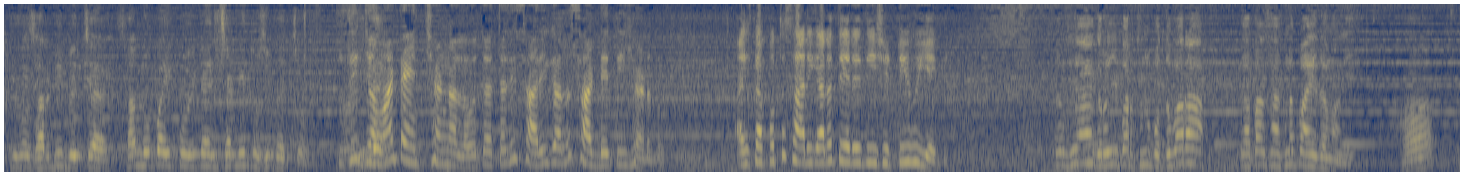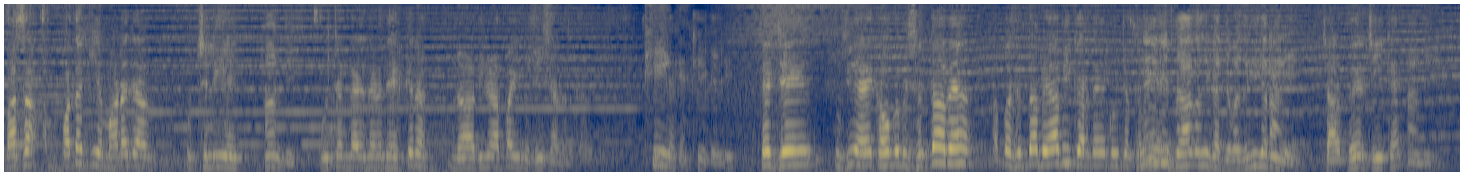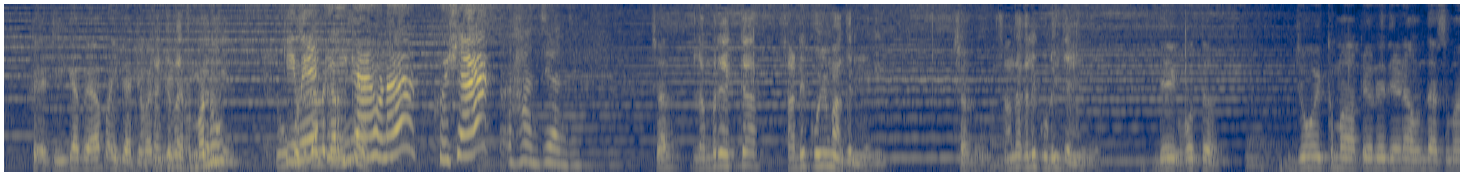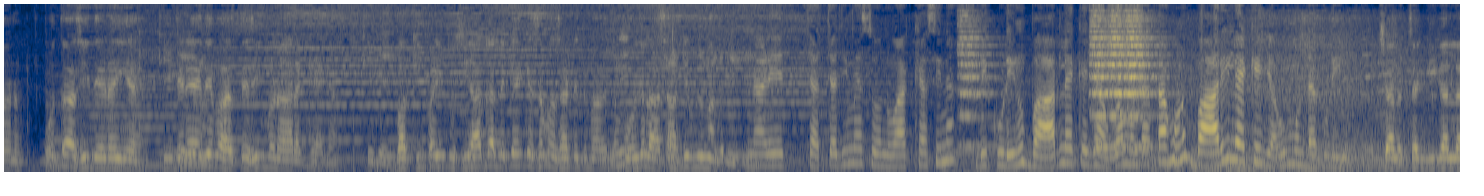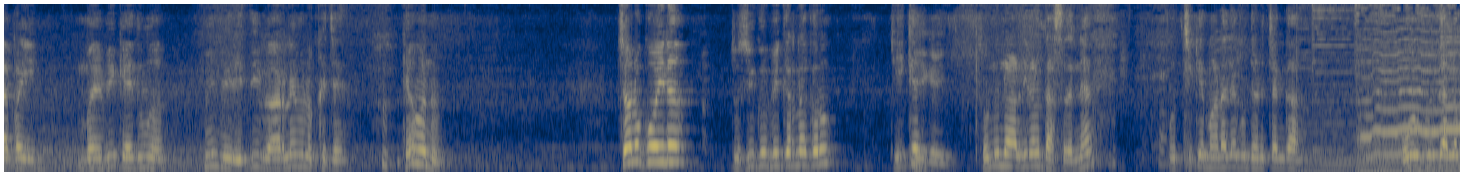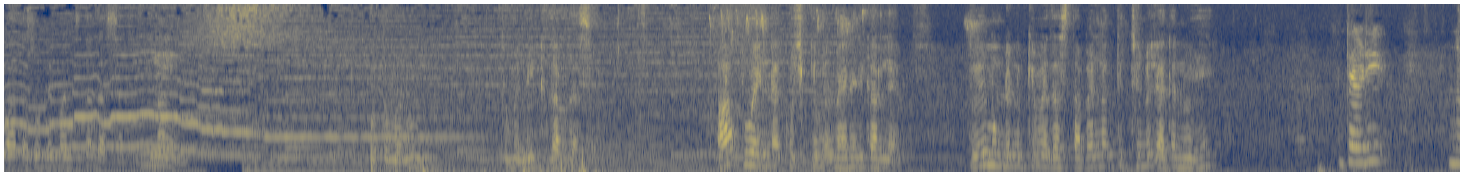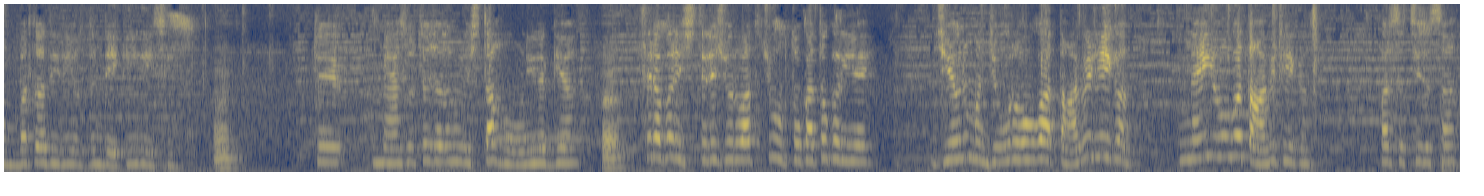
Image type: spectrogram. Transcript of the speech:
ਜਦੋਂ ਸਰਬੀ ਵਿੱਚ ਹੈ ਸਾਨੂੰ ਭਾਈ ਕੋਈ ਟੈਨਸ਼ਨ ਨਹੀਂ ਤੁਸੀਂ ਵਿੱਚੋ ਤੁਸੀਂ ਜਮਾਂ ਟੈਨਸ਼ਨ ਨਾ ਲਓ ਚਾਚਾ ਜੀ ਸਾਰੀ ਗੱਲ ਸਾਡੇ ਤੇ ਹੀ ਛੱਡ ਦਿਓ। ਅਸੀਂ ਤਾਂ ਪੁੱਤ ਸਾਰੀ ਗੱਲ ਤੇਰੇ ਦੀ ਛਿੱਟੀ ਹੋਈ ਹੈਗੀ। ਤੁਸੀਂ ਐਂ ਕਰੋ ਜੀ ਪਰਸ ਨੂੰ ਬੁੱਧਵਾਰ ਆ ਤੇ ਆਪਾਂ ਸੱਤ ਪਾਈ ਦੇਵਾਂਗੇ। ਹਾਂ ਬਸ ਪਤਾ ਕੀ ਹੈ ਮਾੜਾ ਜਿਹਾ ਪੁੱਛ ਲਈਏ। ਹਾਂਜੀ। ਕੋਈ ਚੰਗਾ ਜਿਹਾ ਦਿਨ ਦੇਖ ਕੇ ਨਾ ਨਾਲ ਦੀ ਨਾਲ ਭਾਈ ਤੁਸੀਂ ਸ਼ਗਨ ਕਰ ਦਿਓ। ਠੀਕ ਹੈ। ਠੀਕ ਹੈ ਜੀ। ਤੇ ਜੇ ਤੁਸੀਂ ਐਂ ਕਹੋਗੇ ਵੀ ਸਿੱਧਾ ਵਿਆਹ ਆਪਾਂ ਸਿੱਧਾ ਵਿਆਹ ਵੀ ਕਰਦੇ ਹਾਂ ਕੋਈ ਚੱਕਰ ਨਹੀਂ ਜੀ ਨਹੀਂ ਵਿਆਹ ਤਾਂ ਅਸੀਂ ਗੱਜ ਵੱਜ ਕੀ ਕਰਾਂਗੇ। ਚੱਲ ਫਿਰ ਠੀਕ ਹੈ। ਹਾਂਜੀ। ਫਿਰ ਠੀਕ ਹੈ ਵਿਆਹ ਭਾਈ ਗੱਜ ਵੱਜ ਕੇ ਕਰ। ਮਨੂ। ਤੂੰ ਕੁਝ ਕਿਵੇਂ? ਗੱਲ ਕਰਨੀ ਠੀਕ ਹੈ ਹੈ? ਹੁਣ? ਖੁਸ਼ ਹੈ? ਹਾਂਜੀ ਹਾਂਜੀ। ਚੱਲ। ਨੰਬਰ 1 ਸਾਡੀ ਕੋਈ ਮੰਗ ਨਹੀਂ ਹੈਗੀ। ਚਲੋ। ਸਾਨੂੰ ਤਾਂ ਖਾਲੀ ਕੁੜੀ ਚਾਹੀਦੀ ਆ। ਦੇਖ ਪੁੱਤ ਜੋ ਇੱਕ ਮਾਂ ਪਿਓ ਨੇ ਦੇਣਾ ਹੁੰਦਾ ਸਮਾਨ ਉਹ ਤਾਂ ਅਸੀਂ ਦੇਣਾ ਹੀ ਹੈ ਠੀਕ ਹੈ ਜਿਹੜੇ। ਇਹਦੇ ਵਾਸਤੇ ਅਸੀਂ ਬਣਾ ਰੱਖਿਆ ਹੈਗਾ। ਠੀਕ ਹੈ ਜੀ। ਬਾਕੀ ਭਾਈ ਤੁਸੀਂ ਆਹ ਗੱਲ ਕਹਿ ਕੇ ਸਮਾਂ ਸਾਡੇ ਦਿਮਾਗ ਤੋਂ ਬੋਝ ਲਾਤਾ ਸਾਡੀ ਕੋਈ ਮੰਗ ਨਹੀਂ ਹੈਗੀ। ਨਾਲੇ ਚਾਚਾ ਜੀ ਮੈਂ ਤੁਹਾਨੂੰ ਆਖਿਆ ਸੀ ਨਾ ਵੀ ਕੁੜੀ ਨੂੰ ਬਾਹਰ ਲੈ ਕੇ ਜਾਊਗਾ ਮੁੰਡਾ ਤਾਂ ਹੁਣ ਬਾਹਰ ਹੀ ਲੈ ਕੇ ਜਾਊ ਮੁੰਡਾ ਕੁੜੀ ਨੂੰ। ਚੱਲ ਚੰਗੀ ਗੱਲ ਹੈ ਭਾਈ। ਮੈਂ ਵੀ ਕਹਿ ਦੂੰਗਾ ਵੀ ਮੇਰੀ ਧੀ ਬਾਹਰਲੇ ਮੁਲਕ 'ਚ ਹੈ। ਕਿਉਂ ਮਨੂੰ ਚਲੋ ਕੋਈ ਨਾ ਤੁਸੀਂ ਕੋਈ ਫਿਕਰ ਨਾ ਕਰੋ। ਠੀਕ ਹੈ। ਠੀਕ ਹੈ ਜੀ। ਤੁਹਾਨੂੰ ਨਾਲ ਦੀ ਨਾਲ ਦੱਸ ਆ ਪੁੱਛ ਕੇ ਮਾੜਾ ਜਿਹਾ ਕੋਈ ਦਿਨ ਚੰਗਾ। ਹੋਰ ਕੋਈ ਗੱਲਬਾਤ ਆ ਤੁਹਾਡੇ ਮਨ 'ਚ ਤਾਂ ਦੱਸ ਸਕਦੇ ਨਹੀਂ। ਉਹ ਤਾਂ ਮਨੂੰ ਤੂੰ ਮੈਨੂੰ ਇੱਕ ਗੱਲ ਦੱਸ। ਆ ਤੂੰ ਇੰਨਾ ਕੁਝ ਕਿਵੇਂ ਮੈਨੇਜ ਕਰ ਲਿਆ? ਤੂੰ ਇਹ ਮੁੰਡੇ ਨੂੰ ਕਿਵੇਂ ਦੱਸਤਾ ਪਹਿਲਾਂ? ਕਿੱਥੇ ਮਿਲਿਆ ਤੈਨੂੰ ਇਹ? ਡੈਡੀ ਨੰਬਰ ਤਾਂ ਦੀਦੀ ਉਸ ਦਿਨ ਦੇ ਕੇ ਹੀ ਗਈ ਸੀ। ਹਾਂ। ਤੇ ਮੈਂ ਸੋਚਿਆ ਜਦੋਂ ਰਿਸ਼ਤਾ ਹੋਣ ਹੀ ਲੱਗਿਆ ਹਾਂ। ਫਿਰ ਆਪਾਂ ਰਿਸ਼ਤੇ ਦੀ ਸ਼ੁਰੂਆਤ ਝੂਠ ਤੋਂ ਕਾਤੋਂ ਕਰੀਏ? ਜੇ ਉਹਨੂੰ ਮਨਜ਼ੂਰ ਹੋਊਗਾ ਤਾਂ ਵੀ ਠੀਕ, ਨਹੀਂ ਹੋਊਗਾ ਤਾਂ ਵੀ ਠੀਕ। ਪਰ ਸੱਚੀ ਦੱਸਾਂ,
